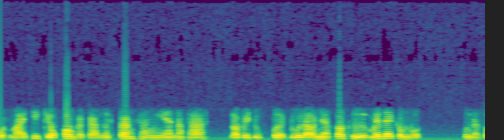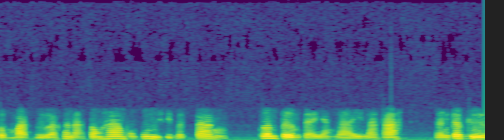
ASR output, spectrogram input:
กฎหมายที่เกี่ยวข้องกับการเลือกตั้งครั้งนี้นะคะ เราไปดูเปิดดูแล้วเนี่ยก็คือไม่ได้กำหนดคุณสมบัติหรือลักษณะต้องห้ามของผู้มีสิทธิเลือกตั้ง เพิ่มเติมแต่อย่างใดนะคะ นั่นก็คือ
